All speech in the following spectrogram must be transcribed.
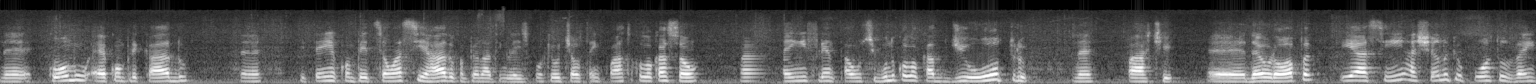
né, como é complicado né, e tem a competição acirrada do campeonato inglês, porque o Chelsea está em quarta colocação, vai enfrentar um segundo colocado de outro né, parte é, da Europa, e assim achando que o Porto vem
